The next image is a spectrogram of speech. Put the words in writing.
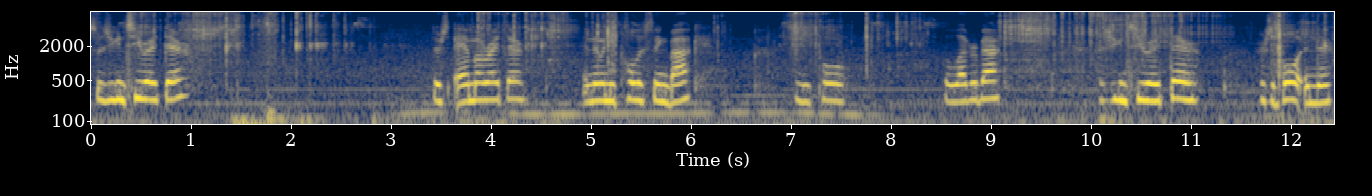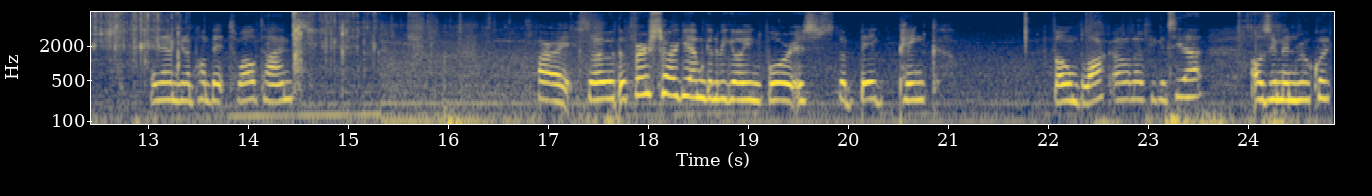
So as you can see right there, there's ammo right there. And then when you pull this thing back, and you pull the lever back, as you can see right there, there's a bullet in there. And then I'm gonna pump it 12 times Alright, so the first target I'm going to be going for is the big pink foam block. I don't know if you can see that. I'll zoom in real quick.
